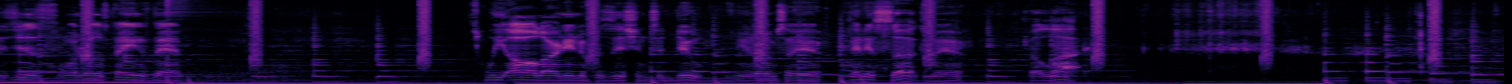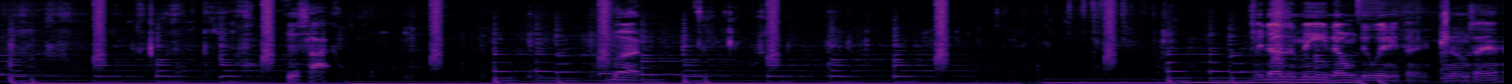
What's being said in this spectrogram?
it's just one of those things that we all aren't in a position to do. You know what I'm saying? And it sucks, man. A lot. It's hot. But it doesn't mean don't do anything. You know what I'm saying?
